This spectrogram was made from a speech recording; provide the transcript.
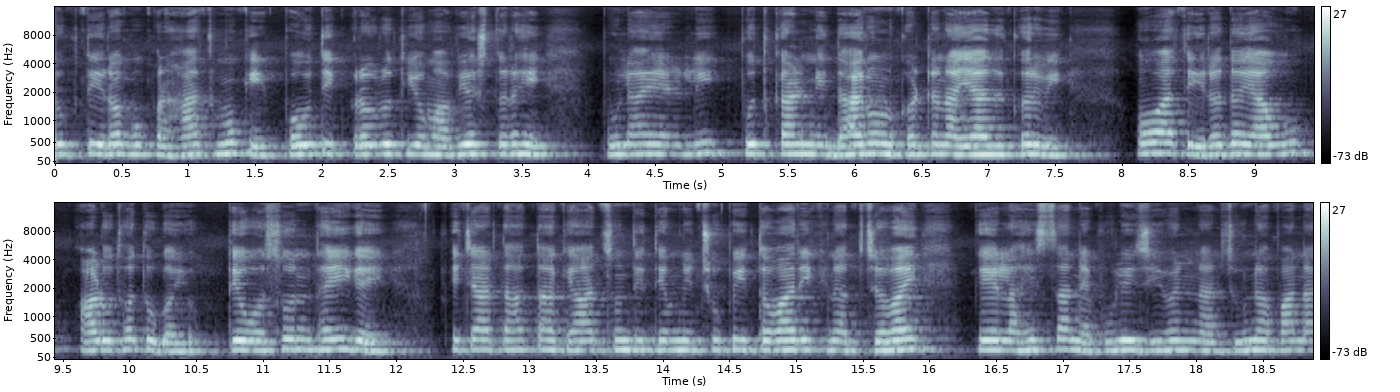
દુખતી રગ ઉપર હાથ મૂકી ભૌતિક પ્રવૃત્તિઓમાં વ્યસ્ત રહી, ભૂલાયેલી ભૂતકાળની દારૂણ ઘટના યાદ કરવી. હોવાથી હૃદય આવું આડું થતું ગયું. તેઓ સૂન થઈ ગઈ. વિચારતા હતા કે આજ સુધી તેમની છુપી તવારીખના જવાઈ ગયેલા હિસ્સાને ભૂલી જીવનના જૂના પાના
